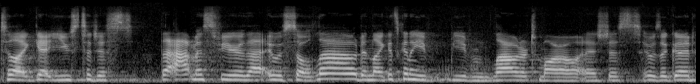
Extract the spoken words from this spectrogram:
to like get used to just the atmosphere that it was so loud and like it's going to be even louder tomorrow and it's just it was a good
